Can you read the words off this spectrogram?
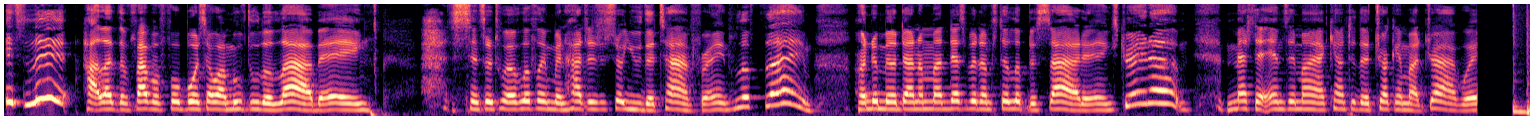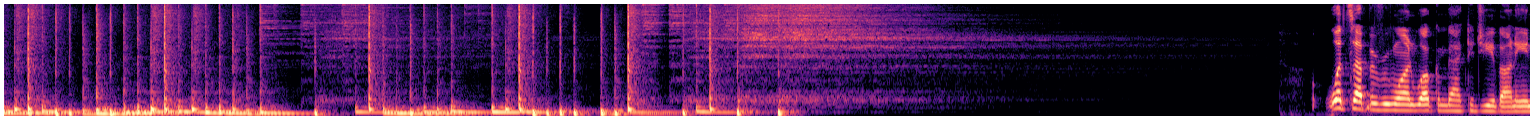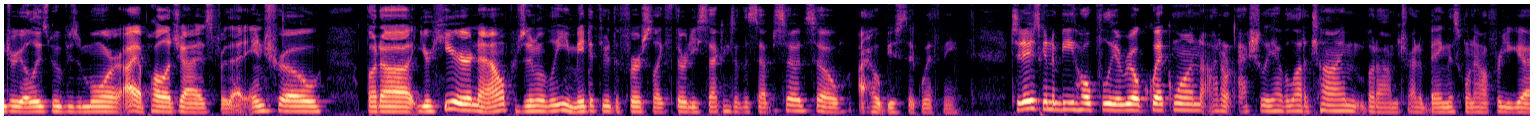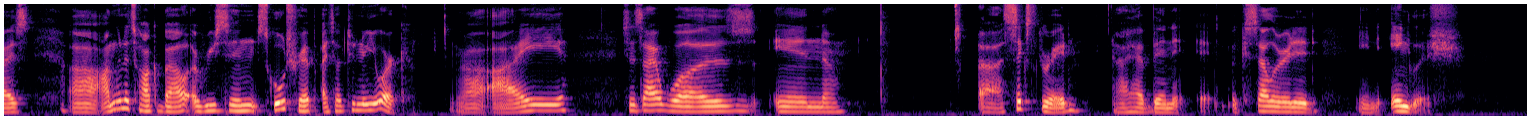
It's lit. Hot like the 504 boys, how I move through the lab, eh? lobby. Sensor 12, love flame, been hot just to show you the time frame. Love flame. 100 mil down on my desk, but I'm still up deciding. Straight up. Match the M's in my account to the truck in my driveway. What's up, everyone? Welcome back to Giovanni Andreoli's Movies and More. I apologize for that intro, but uh, you're here now. Presumably, you made it through the first like 30 seconds of this episode, so I hope you stick with me. Today's gonna be hopefully a real quick one. I don't actually have a lot of time, but I'm trying to bang this one out for you guys. Uh, I'm gonna talk about a recent school trip I took to New York. Uh, I, since I was in uh, sixth grade, I have been accelerated in English.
